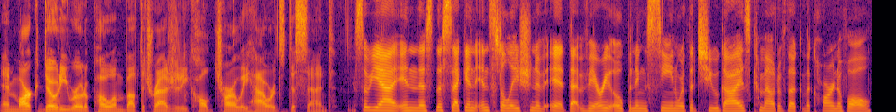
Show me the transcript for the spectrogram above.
And Mark Doty wrote a poem about the tragedy called Charlie Howard's Descent. So yeah, in this the second installation of it, that very opening scene where the two guys come out of the the carnival,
